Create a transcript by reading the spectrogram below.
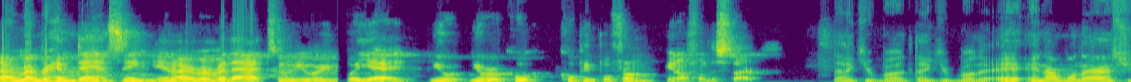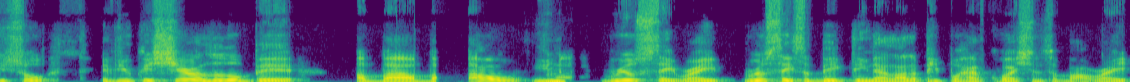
I remember him dancing. You know, I remember that too. You were, but yeah, you you were cool cool people from you know from the start. Thank you, brother. Thank you, brother. And, and I want to ask you, so if you could share a little bit about, how you know real estate, right? Real estate's a big thing that a lot of people have questions about, right?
